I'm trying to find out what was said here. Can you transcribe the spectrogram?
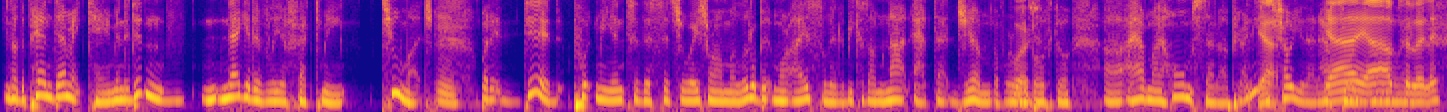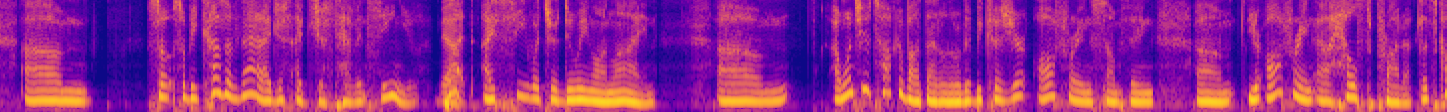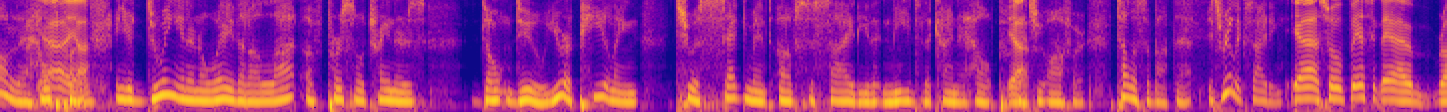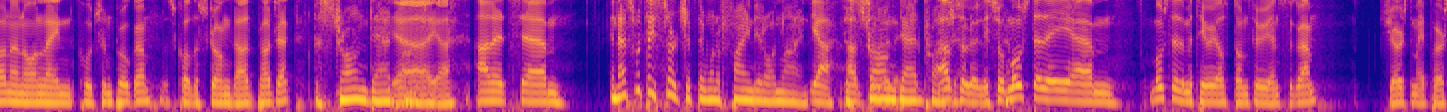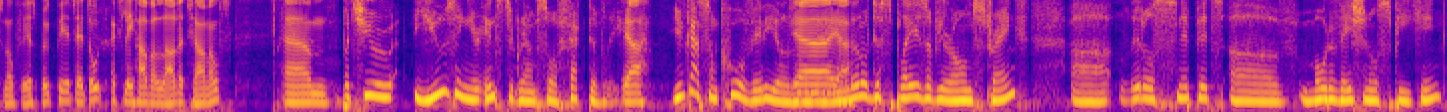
you know, the pandemic came and it didn't negatively affect me too much, Mm. but it did put me into this situation where I'm a little bit more isolated because I'm not at that gym Of where course. we both go. Uh, I have my home set up here. I need Yeah. to show you that yeah, yeah, absolutely. Um, so, so because of that, I just, I just haven't seen you, Yeah. but I see what you're doing online. Um, I want you to talk about that a little bit because you're offering something. Um, you're offering a health product. Let's call it a health Yeah, product, and you're doing it in a way that a lot of personal trainers don't do. You're appealing to a segment of society that needs the kind of help Yeah. that you offer. Tell us about that. It's real exciting. Yeah, so basically, I run an online coaching program. It's called the Strong Dad Project. The Strong Dad yeah, Project. yeah, and it's um, And that's what they search if they want to find it online. yeah, The Strong. Dad Project. Absolutely. So most of the um, most of the materials done through Instagram. Shares to my personal Facebook page. I don't actually have a lot of channels. Um, But you're using your Instagram so effectively. yeah, You've got some cool videos on Yeah, there. yeah. Little displays of your own strength, uh, little snippets of motivational speaking,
